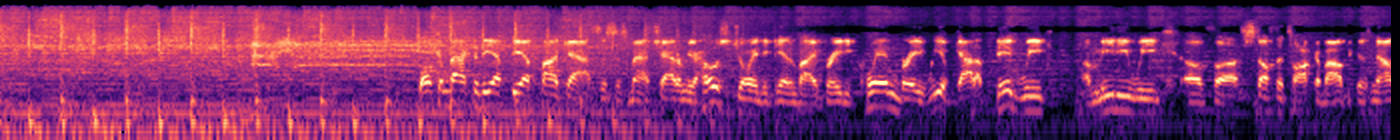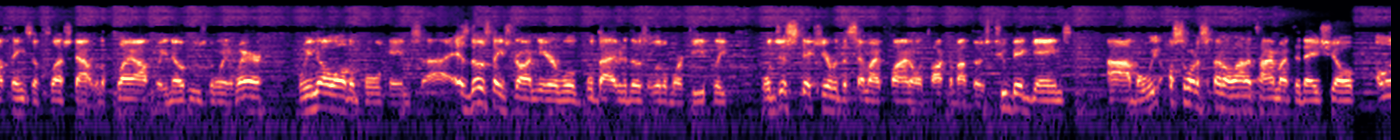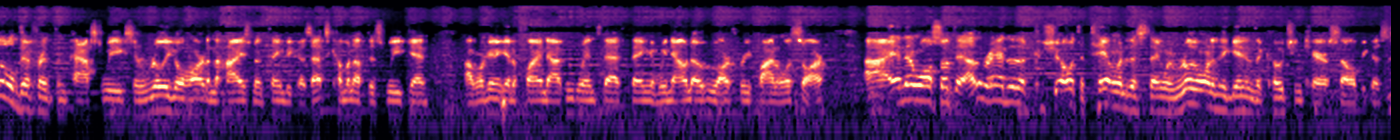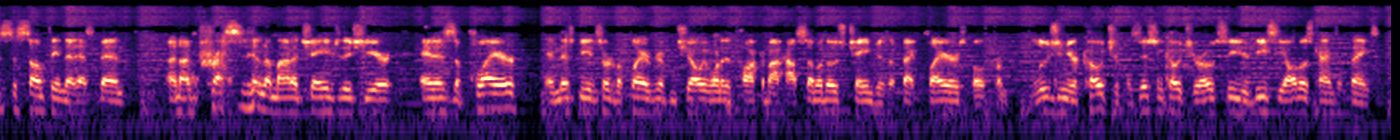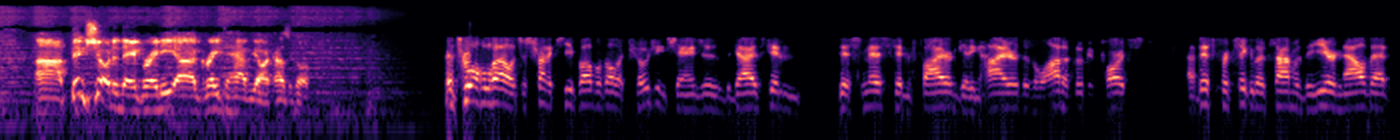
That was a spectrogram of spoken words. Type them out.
Welcome back to the FBF podcast. This is Matt Chatham, your host, joined again by Brady Quinn. Brady, we have got a big week, a meaty week of uh, stuff to talk about because now things have fleshed out with the playoff. We know who's going where. We know all the bowl games. Uh, as those things draw near, we'll, we'll dive into those a little more deeply. We'll just stick here with the semifinal and talk about those two big games. Uh, but we also want to spend a lot of time on today's show, a little different than past weeks, and really go hard on the Heisman thing because that's coming up this weekend. Uh, we're going to get to find out who wins that thing, and we now know who our three finalists are. Uh, and then also, at the other end of the show, at the tail end of this thing, we really wanted to get into the coaching carousel because this is something that has been an unprecedented amount of change this year. And as a player, and this being sort of a player driven show, we wanted to talk about how some of those changes affect players, both from losing your coach, your position coach, your OC, your DC, all those kinds of things. Uh, big show today, Brady. Uh, great to have you on. How's it going? It's going well. Just trying to keep up with all the coaching changes. The guys getting dismissed, getting fired, getting hired. There's a lot of moving parts at this particular time of the year now that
